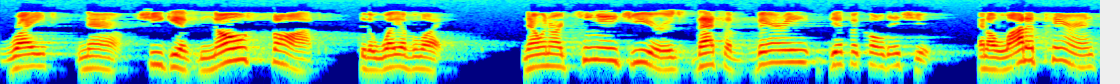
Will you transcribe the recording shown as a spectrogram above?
right now. She gives no thought to the way of life. Now in our teenage years, that's a very difficult issue. And a lot of parents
